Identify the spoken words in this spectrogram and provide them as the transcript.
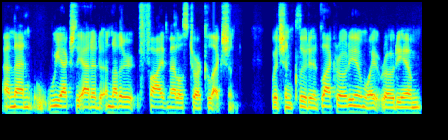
and then we actually added another five metals to our collection, which included black rhodium, white rhodium,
